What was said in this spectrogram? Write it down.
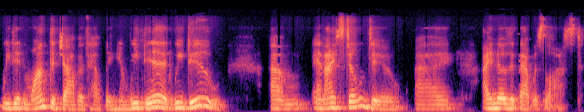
we didn't want the job of helping him. We did. We do, um, and I still do. I I know that that was lost.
